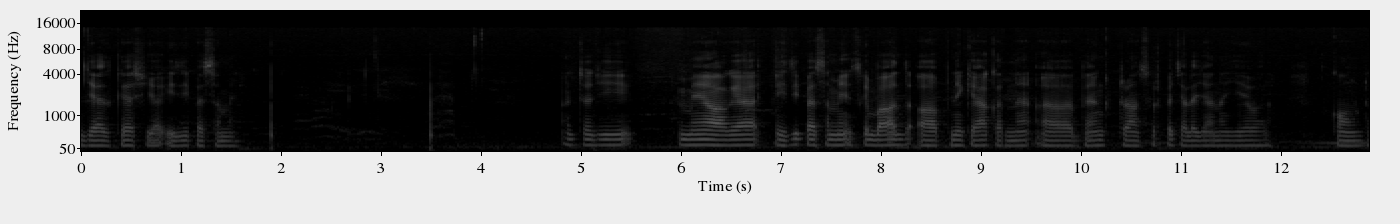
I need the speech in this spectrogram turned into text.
जैज़ कैश या इजी पैसा में। अच्छा जी, मैं आ गया इजी पैसा में। इसके बाद आपने क्या करना है? बैंक ट्रांसफ़र पे चले जाना ये वाला अकाउंट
